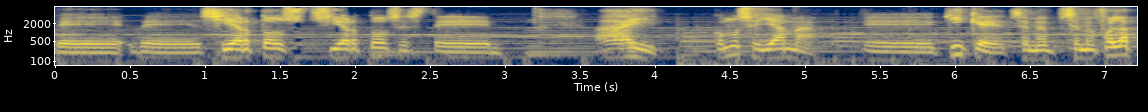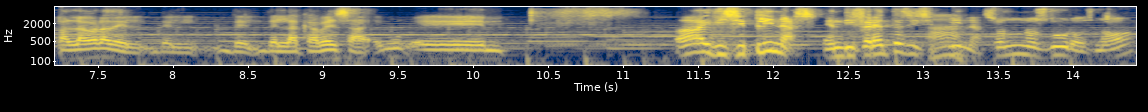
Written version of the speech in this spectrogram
de, de, ciertos, ciertos, este, ay, ¿cómo se llama? eh, Quique, se me, se me, fue la palabra del, del, del, de la cabeza. Eh, ay, disciplinas, en diferentes disciplinas, ah. son unos duros, ¿no?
